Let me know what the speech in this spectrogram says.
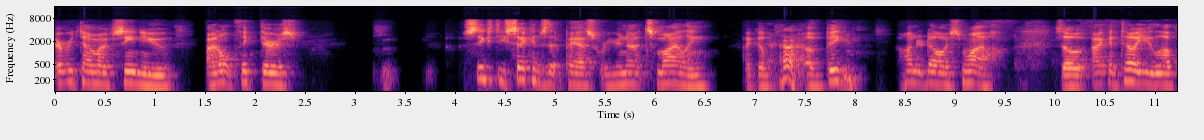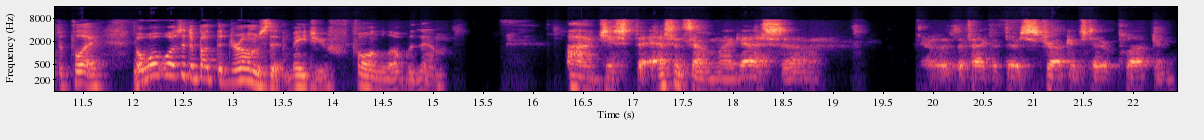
every time I've seen you, I don't think there's 60 seconds that pass where you're not smiling like a, a big hundred dollar smile. So I can tell you love to play. But what was it about the drums that made you fall in love with them? Uh, just the essence of them, I guess. Uh, you know, the fact that they're struck instead of plucked, and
